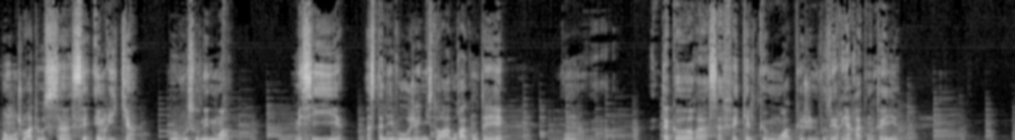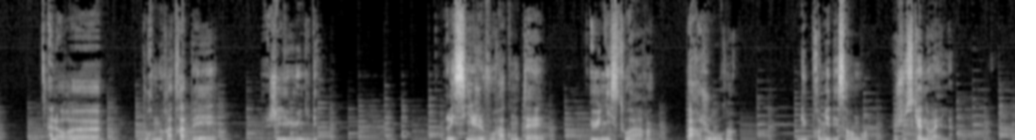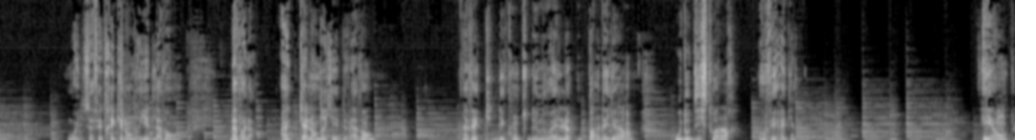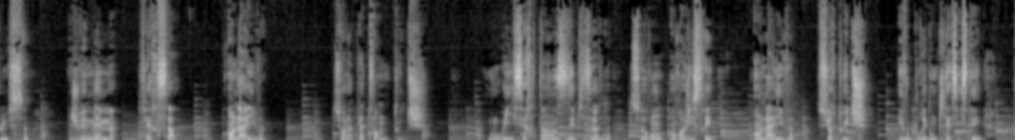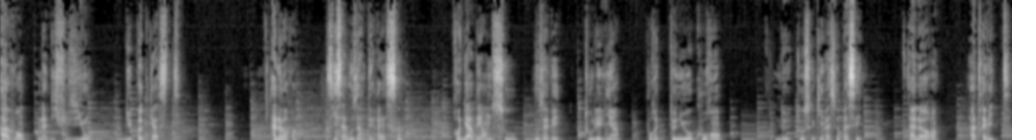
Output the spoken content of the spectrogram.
Bonjour à tous, c'est Emeric. Vous vous souvenez de moi? Mais si, installez-vous, j'ai une histoire à vous raconter. Bon, euh, d'accord, ça fait quelques mois que je ne vous ai rien raconté. Alors, euh, pour me rattraper, j'ai eu une idée. Et si je vous racontais une histoire par jour du 1er décembre jusqu'à Noël Oui, ça fait très calendrier de l'Avent. Ben voilà, un calendrier de l'Avent avec des contes de Noël, ou pas d'ailleurs, hein, ou d'autres histoires, vous verrez bien. Et en plus, je vais même faire ça en live sur la plateforme Twitch. Oui, certains épisodes seront enregistrés en live sur Twitch et vous pourrez donc y assister avant la diffusion du podcast. Alors, si ça vous intéresse, regardez en dessous, vous avez tous les liens pour être tenu au courant de tout ce qui va se passer. Alors, à très vite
